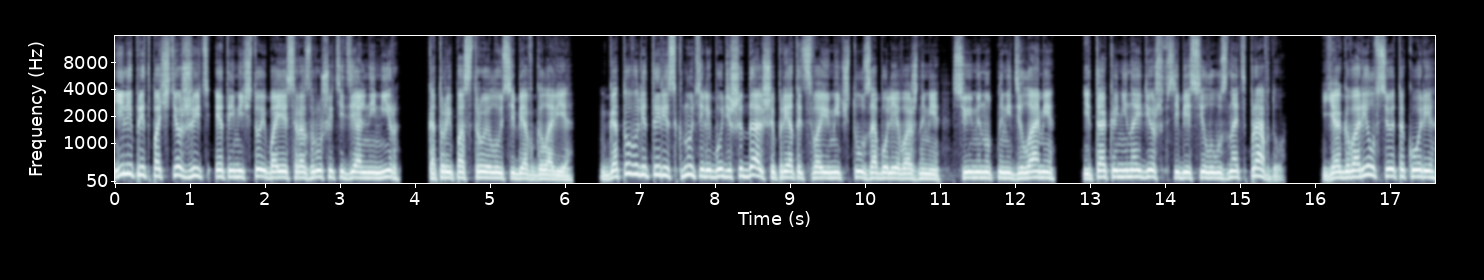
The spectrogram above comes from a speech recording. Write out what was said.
Или предпочтешь жить этой мечтой, боясь разрушить идеальный мир, который построила у себя в голове. Готова ли ты рискнуть или будешь и дальше прятать свою мечту за более важными сиюминутными делами и так и не найдешь в себе силы узнать правду? Я говорил все это Кори,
